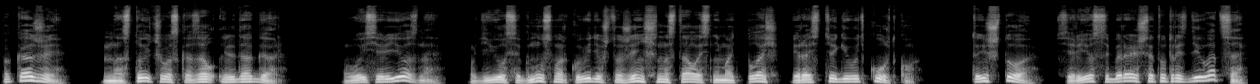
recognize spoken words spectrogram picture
Покажи, настойчиво сказал Эльдогар. Вы серьезно? Удивился Гнусмарк, увидев, что женщина стала снимать плащ и расстегивать куртку. «Ты что, всерьез собираешься тут раздеваться?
